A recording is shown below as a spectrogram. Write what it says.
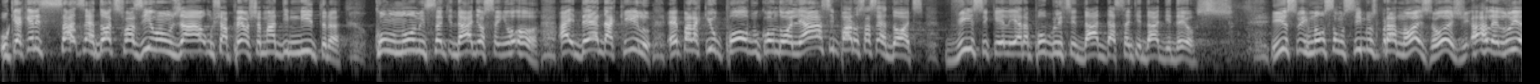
O que aqueles sacerdotes faziam já um chapéu chamado de mitra, com o nome santidade ao Senhor. A ideia daquilo é para que o povo, quando olhasse para os sacerdotes, visse que ele era publicidade da santidade de Deus. Isso, irmãos, são símbolos para nós hoje. Aleluia.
